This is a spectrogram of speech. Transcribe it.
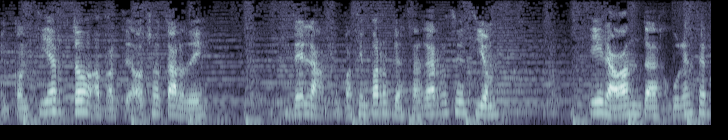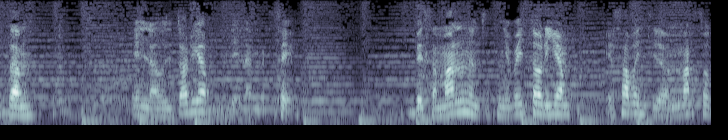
el concierto a partir de las 8 de la tarde de la ocupación parroquial Sagrada Recepción y la banda Julián Cerdán en el auditorio de la Merced. Besamano en Señora Victoria el sábado 22 de marzo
